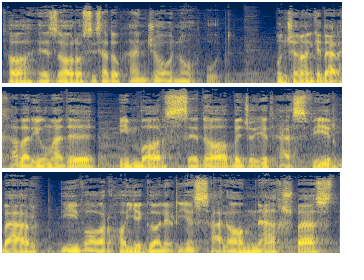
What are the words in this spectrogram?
تا 1359 بود. اونچنان که در خبری اومده این بار صدا به جای تصویر بر دیوارهای گالری سلام نقش بست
